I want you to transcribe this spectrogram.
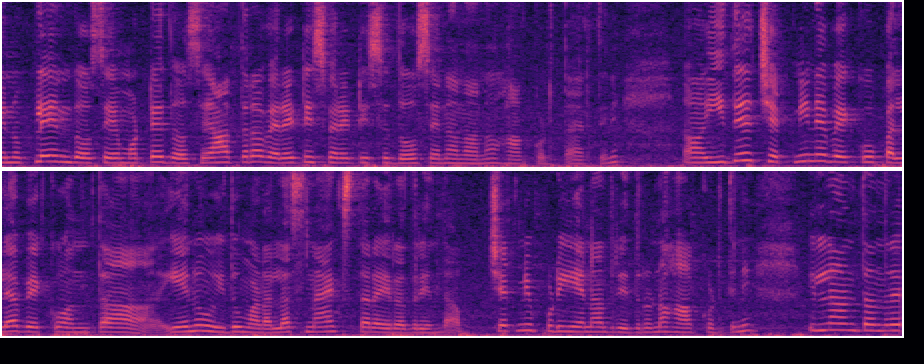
ಏನು ಪ್ಲೇನ್ ದೋಸೆ, ಮೊಟ್ಟೆ ದೋಸೆ, ಆ ಥರ ವೆರೈಟೀಸ್ ವೆರೈಟೀಸ್ ದೋಸೆನ ನಾನು ಹಾಕ್ಕೊಡ್ತಾ ಇರ್ತೀನಿ. ಇದೇ ಚಟ್ನಿನೇ ಬೇಕು, ಪಲ್ಯ ಬೇಕು ಅಂತ ಏನೂ ಇದು ಮಾಡಲ್ಲ ಸ್ನ್ಯಾಕ್ಸ್ ಥರ ಇರೋದ್ರಿಂದ ಚಟ್ನಿ ಪುಡಿ ಏನಾದರೂ ಇದ್ರೂ ಹಾಕ್ಕೊಡ್ತೀನಿ. ಇಲ್ಲ ಅಂತಂದರೆ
